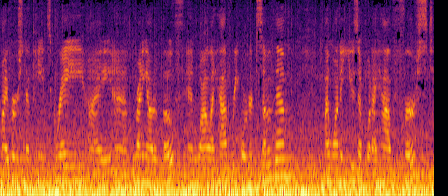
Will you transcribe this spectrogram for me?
my version of Payne's Gray. I am running out of both and while I have reordered some of them I want to use up what I have first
